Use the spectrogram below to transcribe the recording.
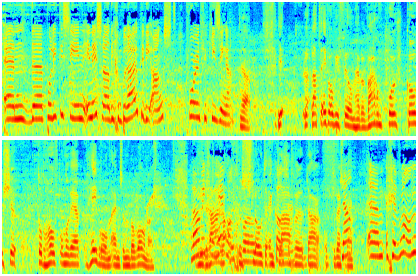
En de politici in, in Israël die gebruiken die angst voor hun verkiezingen. Ja. Je, laten we even over je film hebben. Waarom koos je tot hoofdonderwerp Hebron en zijn bewoners? Waarom die ik Hebron afgesloten enclave daar op de Westbank? Nou, um, Hebron,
